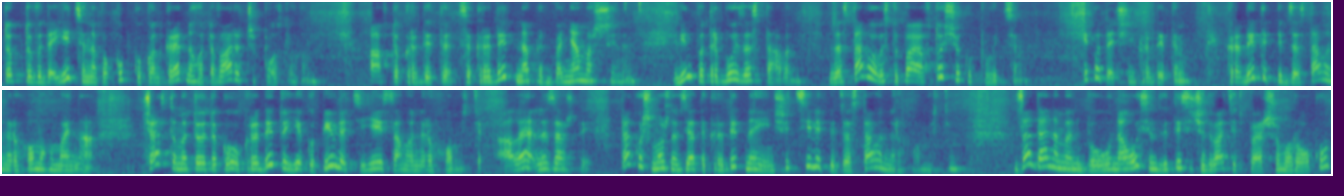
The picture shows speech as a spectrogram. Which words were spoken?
тобто видається на покупку конкретного товару чи послуги. Автокредити це кредит на придбання машини. Він потребує застави. Заставою виступає авто, що купується. Іпотечні кредити кредити під заставу нерухомого майна. Часто метою такого кредиту є купівля цієї самої нерухомості, але не завжди. Також можна взяти кредит на інші цілі під заставу нерухомості. За даними НБУ, на осінь 2021 року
